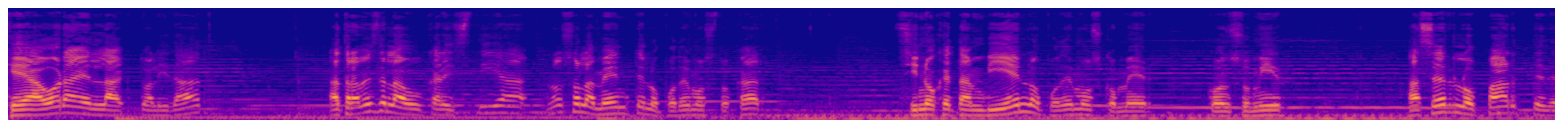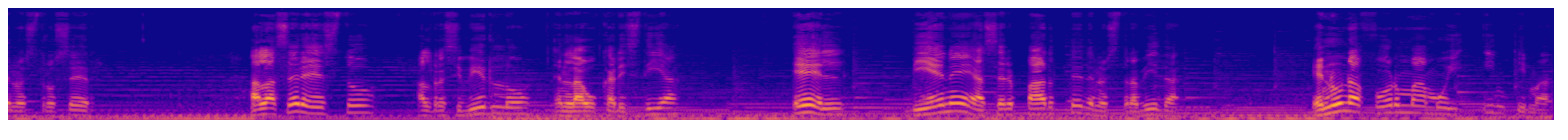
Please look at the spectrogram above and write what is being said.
que ahora en la actualidad, a través de la Eucaristía, no solamente lo podemos tocar, sino que también lo podemos comer, consumir, hacerlo parte de nuestro ser. Al hacer esto, al recibirlo en la Eucaristía, Él viene a ser parte de nuestra vida, en una forma muy íntima.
